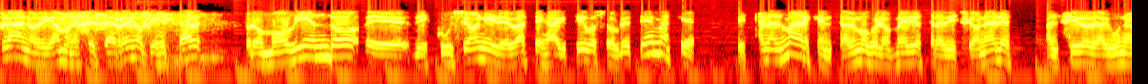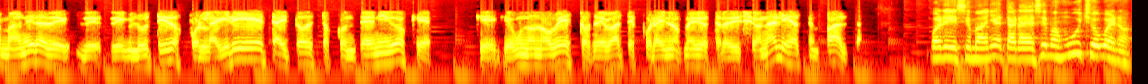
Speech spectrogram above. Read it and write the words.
plano, digamos, en este terreno que es estar promoviendo eh, discusión y debates activos sobre temas que están al margen. Sabemos que los medios tradicionales han sido de alguna manera deglutidos por la grieta y todos estos contenidos que, que, uno no ve estos debates por ahí en los medios tradicionales y hacen falta. Buenísimo, Daniel, te agradecemos mucho. Bueno,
